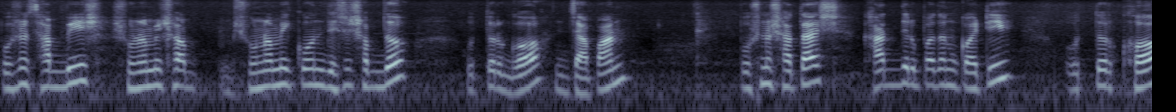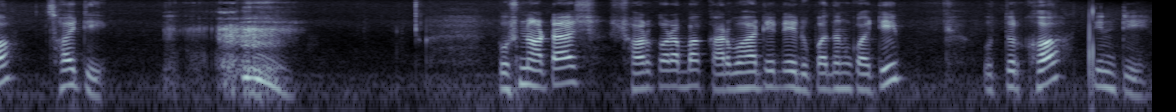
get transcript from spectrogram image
প্রশ্ন ছাব্বিশ, সুনামি শব, সুনামি কোন দেশের শব্দ? উত্তর গ, জাপান। প্রশ্ন সাতাশ, খাদ্যের উপাদান কয়টি? উত্তর খ, ছয়টি। প্রশ্ন আঠাশ, শর্করা বা কার্বোহাইড্রেট এর উপাদান কয়টি? উত্তর খ, তিনটি।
